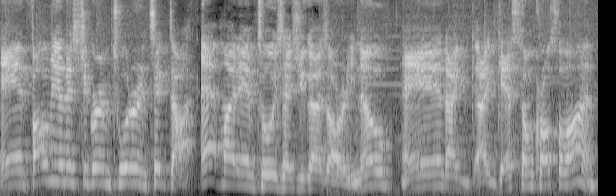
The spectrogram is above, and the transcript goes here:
and follow me on Instagram, Twitter, and TikTok at My Damn Toys, as you guys already know, and I, I guess don't cross the line.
